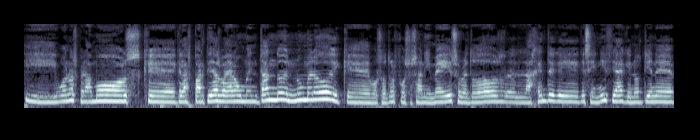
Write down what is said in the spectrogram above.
Y bueno esperamos que, que las partidas vayan aumentando en número y que vosotros pues os animéis sobre todo la gente que, que se inicia que no tiene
